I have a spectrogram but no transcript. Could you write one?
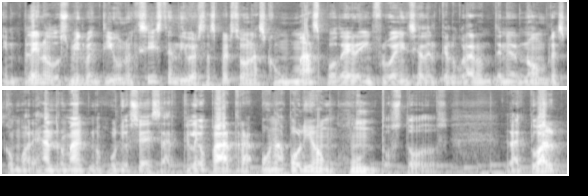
en pleno 2021 existen diversas personas con más poder e influencia del que lograron tener nombres como Alejandro Magno, Julio César, Cleopatra o Napoleón, juntos todos. La actual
